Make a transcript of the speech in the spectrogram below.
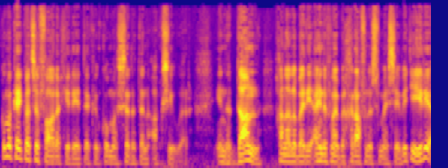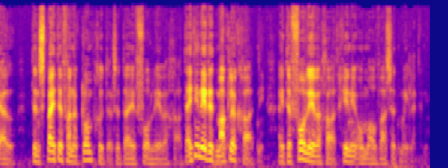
Kom ek kyk wat se vaardighede het ek en kom ek sit dit in aksie oor. En dan gaan hulle by die einde van my begrafnis vir my sê, weet jy hierdie ou, ten spyte van 'n klomp goeders het hy 'n vol lewe gehad. Hy het nie net dit maklik gehad nie. Hy het 'n vol lewe gehad. Geen nie om al was dit moeilik nie.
